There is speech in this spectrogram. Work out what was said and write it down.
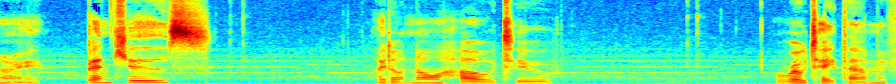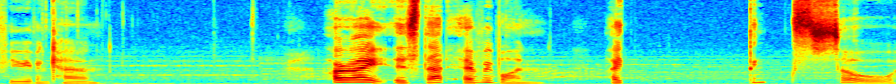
Alright, benches. I don't know how to rotate them if you even can. Alright, is that everyone? I think so.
